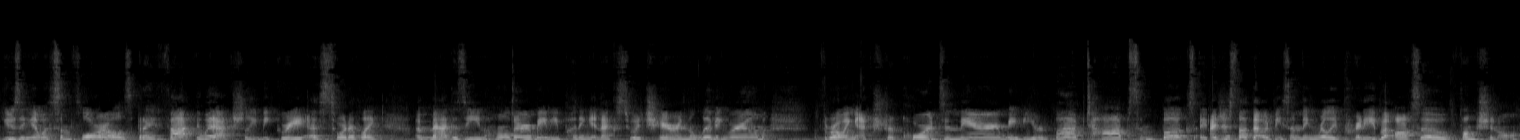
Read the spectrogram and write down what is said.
using it with some florals, but I thought it would actually be great as sort of like a magazine holder, maybe putting it next to a chair in the living room, throwing extra cords in there, maybe your laptop, some books. I just thought that would be something really pretty, but also functional.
